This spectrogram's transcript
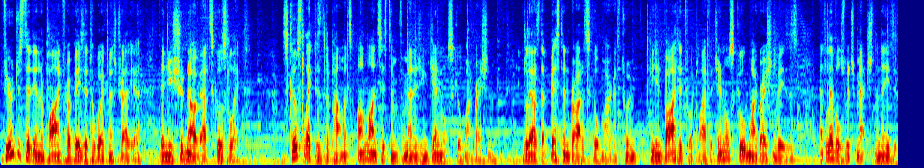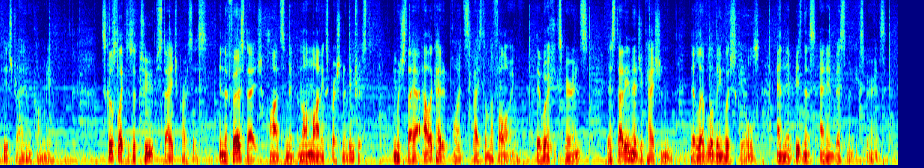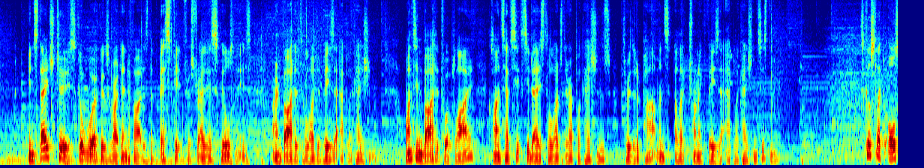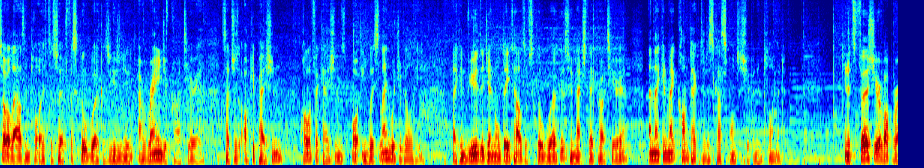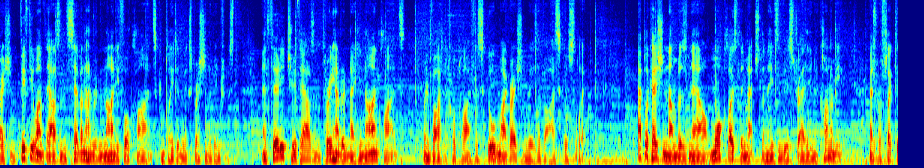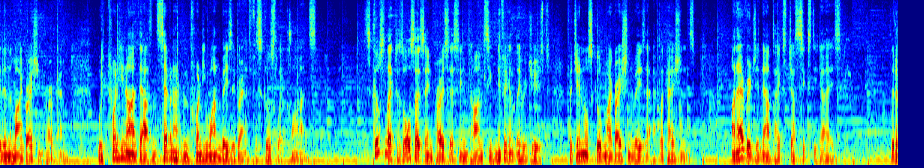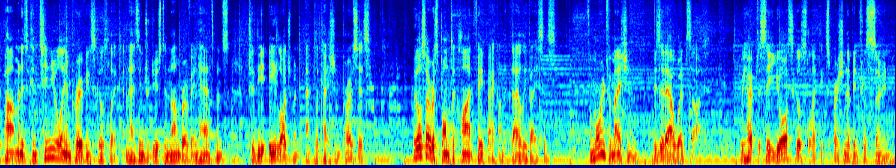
If you're interested in applying for a visa to work in Australia, then you should know about SkillSelect. SkillSelect is the department's online system for managing general skilled migration. It allows the best and brightest skilled migrants to be invited to apply for general skilled migration visas at levels which match the needs of the Australian economy. SkillSelect is a two-stage process. In the first stage, clients submit an online expression of interest, in which they are allocated points based on the following their work experience, their study and education, their level of English skills, and their business and investment experience. In stage two, skilled workers who are identified as the best fit for Australia's skills needs are invited to lodge a visa application. Once invited to apply, clients have 60 days to lodge their applications through the department's electronic visa application system. SkillSelect also allows employers to search for skilled workers using a range of criteria such as occupation, qualifications or English language ability. They can view the general details of skilled workers who match their criteria and they can make contact to discuss sponsorship and employment. In its first year of operation, 51,794 clients completed an expression of interest and 32,389 clients were invited to apply for skilled migration visa via SkillSelect. Application numbers now more closely match the needs of the Australian economy as reflected in the migration program, with 29,721 visa grants for SkillSelect clients. SkillSelect has also seen processing time significantly reduced for general skilled migration visa applications. On average, it now takes just 60 days. The department is continually improving SkillSelect and has introduced a number of enhancements to the e-lodgement application process. We also respond to client feedback on a daily basis. For more information, visit our website. We hope to see your SkillSelect expression of interest soon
